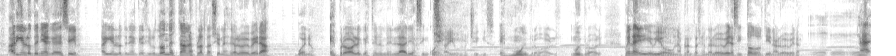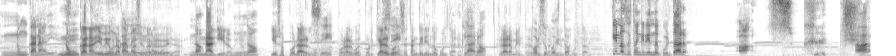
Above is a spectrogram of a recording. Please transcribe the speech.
Alguien lo tenía que decir. Alguien lo tenía que decir. ¿Dónde están las plantaciones de aloe vera? Bueno, es probable que estén en el área 51, chiquis. Es muy probable, muy probable. Pues nadie vio una plantación de aloe vera si todo tiene aloe vera. Na- nunca nadie. Nunca nadie vio una plantación de nadie aloe vio vera. nada. No. Nadie lo vio. No. Y eso es por algo. Sí. Por algo es porque algo Sí. nos están queriendo ocultar. Claro. Claramente. algo Por nos están queriendo supuesto. ocultar. ¿Qué nos están queriendo ocultar? Ah, ¿qué? Ah,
